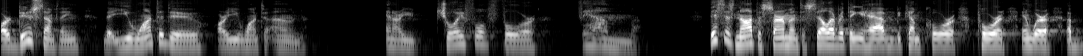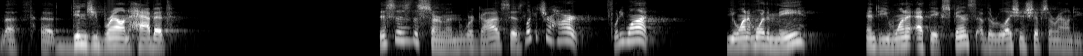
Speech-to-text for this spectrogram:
or do something that you want to do or you want to own? And are you joyful for them? This is not the sermon to sell everything you have and become poor, poor and wear a, a, a dingy brown habit this is the sermon where God says, Look at your heart. What do you want? Do you want it more than me? And do you want it at the expense of the relationships around you?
